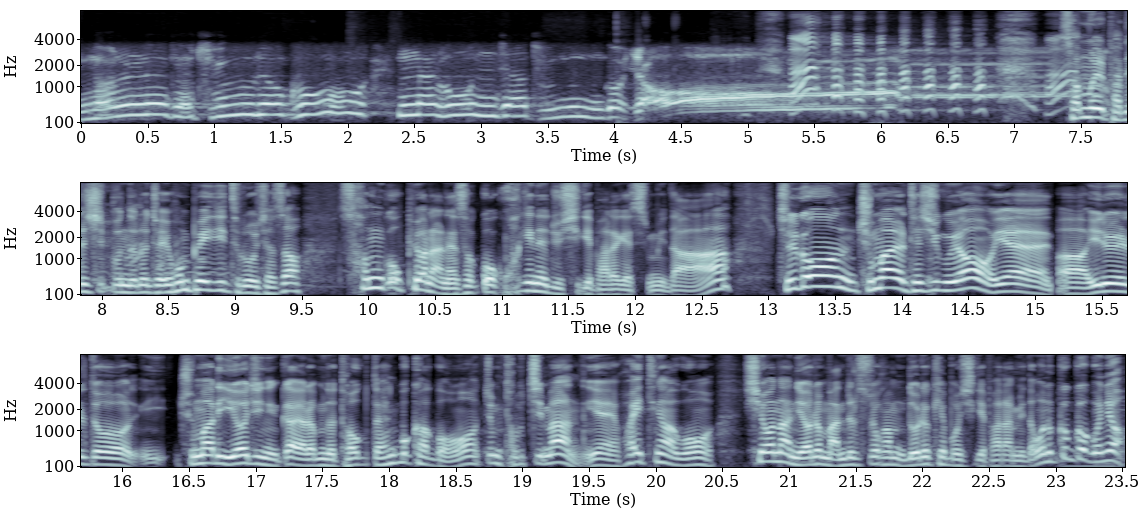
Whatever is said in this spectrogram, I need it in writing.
널 내게 주려고 날 혼자 둔 거야. 선물 받으실 분들은 저희 홈페이지 들어오셔서 선곡표 안에서 꼭 확인해 주시기 바라겠습니다. 즐거운 주말 되시고요. 예, 어, 일요일도 이- 주말이 이어지니까 여러분들 더욱더 행복하고 좀 덥지만 예, 화이팅하고 시원한 여름 만들도록 한번 노력해 보시기 바랍니다. 오늘 끝곡은요.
